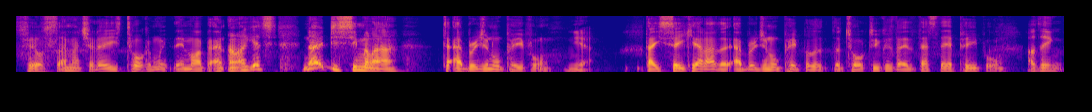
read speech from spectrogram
feel so much at ease talking with them. And and I guess no dissimilar to Aboriginal people. Yeah. They seek out other Aboriginal people to, to talk to because they that's their people. I think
